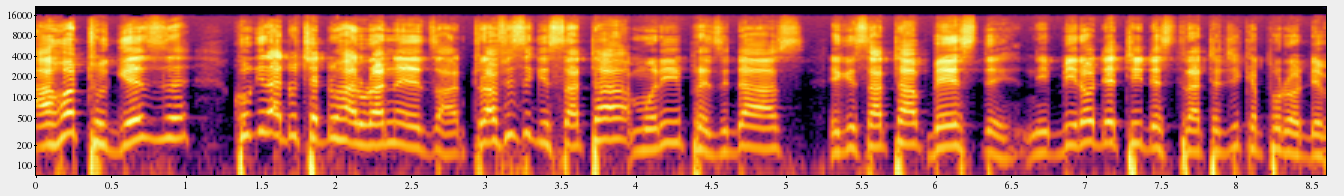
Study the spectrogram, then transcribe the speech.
aho tugeze kugira duce duharura neza turafise igisata muri presidence igisata besde ni biro detide strategique pour le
